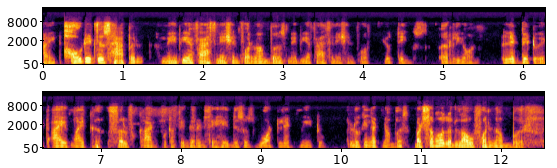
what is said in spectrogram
right? How did this happen? Maybe a fascination for numbers, maybe a fascination for a few things early on led me to it. I myself can't put a finger and say, hey, this is what led me to looking at numbers, but somehow the love for numbers.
